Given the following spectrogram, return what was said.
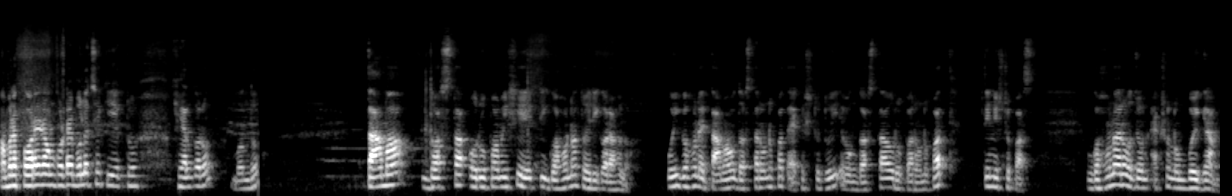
আমরা পরের অঙ্কটায় বলেছে কি একটু খেয়াল করো বন্ধু। তামা, দস্তা ও রূপা মিশিয়ে একটি গহনা তৈরি করা হলো। ওই গহনায় তামা ও দস্তার অনুপাত এক ইস্টু দুই এবং দস্তা ও রূপার অনুপাত তিন ইস্টু পাঁচ। গহনার ওজন একশো নব্বই গ্রাম।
